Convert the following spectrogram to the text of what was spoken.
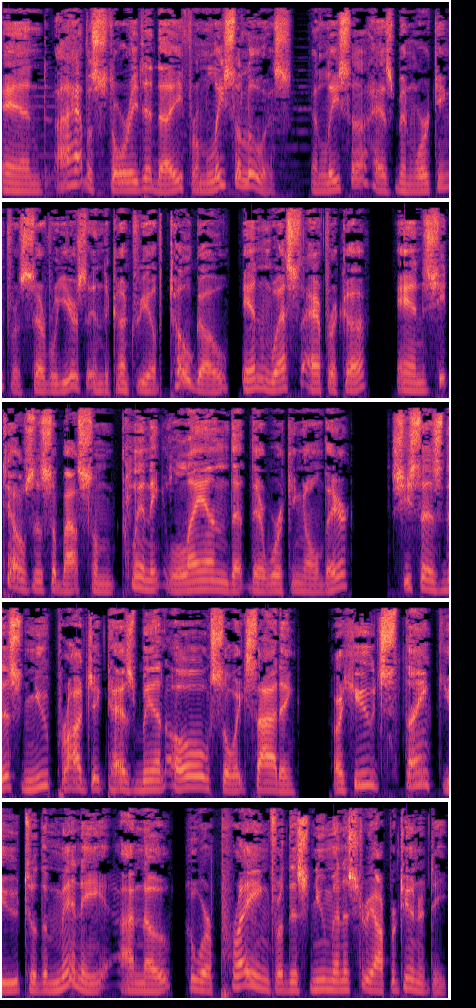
And I have a story today from Lisa Lewis. And Lisa has been working for several years in the country of Togo in West Africa. And she tells us about some clinic land that they're working on there. She says this new project has been oh so exciting. A huge thank you to the many I know who are praying for this new ministry opportunity.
